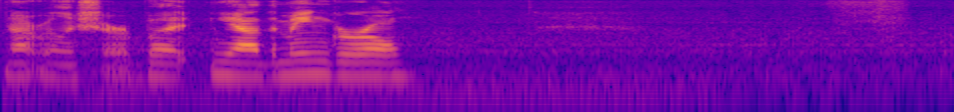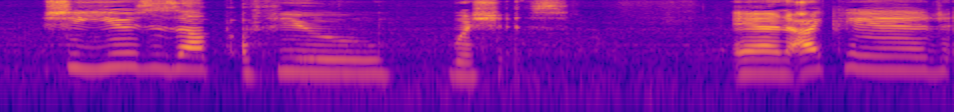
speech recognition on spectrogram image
not really sure, but yeah, the main girl. She uses up a few wishes. And I could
